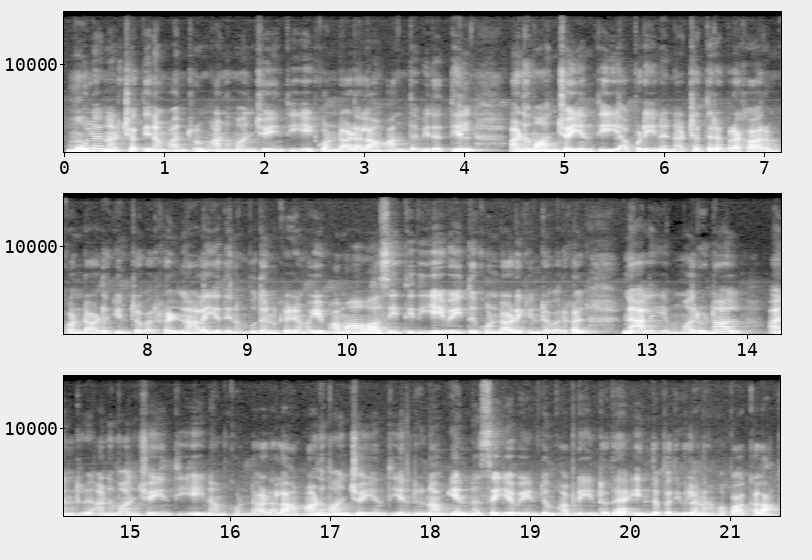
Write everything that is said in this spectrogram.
மூல நட்சத்திரம் அன்றும் அனுமான் ஜெயந்தியை கொண்டாடலாம். அந்த விதத்தில் அனுமான் ஜெயந்தி அப்படின்னு நட்சத்திர பிரகாரம் கொண்டாடுகின்றவர்கள் நாளைய தினம் புதன்கிழமையும் அமாவாசை திதியை வைத்து கொண்டாடுகின்றவர்கள். நாளைய மறுநாள் அன்று அனுமான் ஜெயந்தியை நாம் கொண்டாடலாம். அனுமான் ஜெயந்தி என்று நாம் என்ன செய்ய வேண்டும் அப்படின்றத இந்த பதிவில் நாம் பார்க்கலாம்.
